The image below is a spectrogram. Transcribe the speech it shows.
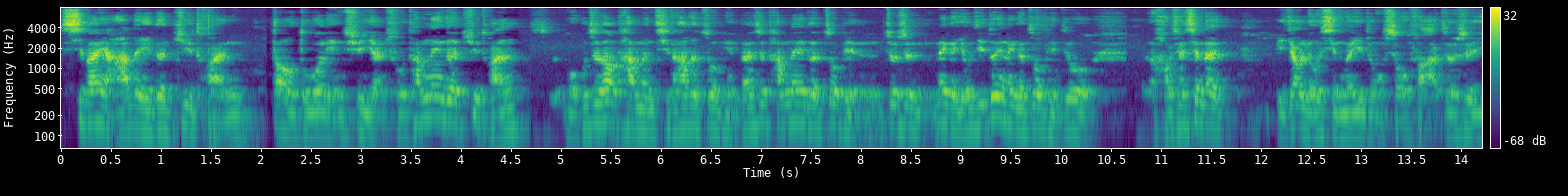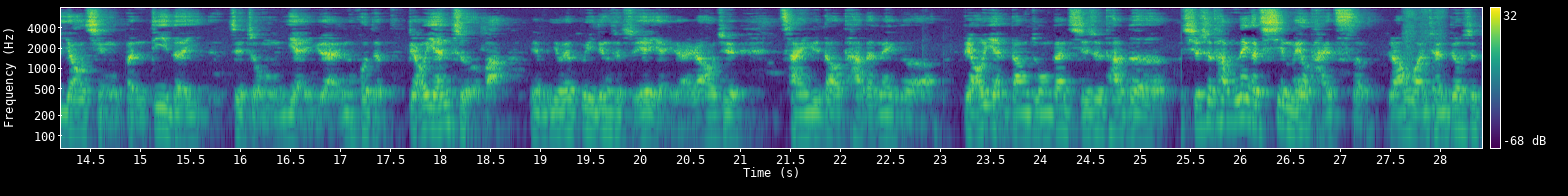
西班牙的一个剧团到都柏林去演出。他们那个剧团，我不知道他们其他的作品，但是他们那个作品就是那个游击队那个作品，就好像现在。比较流行的一种手法，就是邀请本地的这种演员或者表演者吧，因因为不一定是职业演员，然后去参与到他的那个表演当中。但其实他的其实他们那个戏没有台词，然后完全就是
